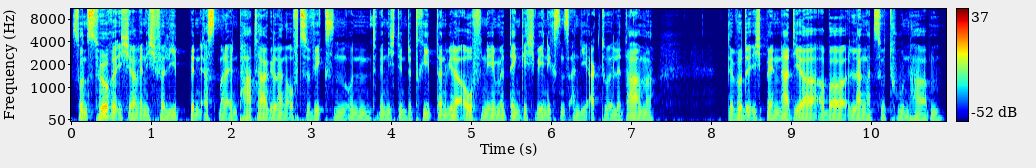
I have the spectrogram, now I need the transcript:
Sonst höre ich ja, wenn ich verliebt bin, erstmal ein paar Tage lang auf zu wichsen und wenn ich den Betrieb dann wieder aufnehme, denke ich wenigstens an die aktuelle Dame. Da würde ich bei Nadja aber lange zu tun haben.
